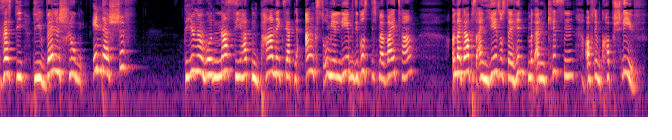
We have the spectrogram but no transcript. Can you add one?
Das heißt, die, die Wellen schlugen in das Schiff. Die Jünger wurden nass, sie hatten Panik, sie hatten Angst um ihr Leben, sie wussten nicht mehr weiter. Und da gab es einen Jesus, der hinten mit einem Kissen auf dem Kopf schlief.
